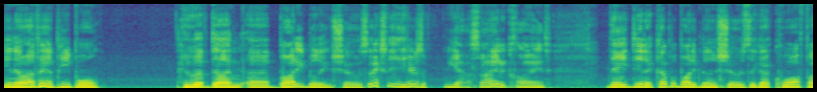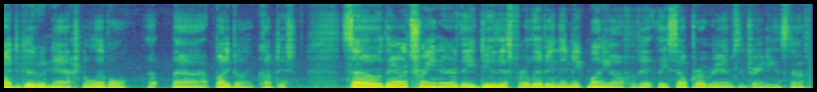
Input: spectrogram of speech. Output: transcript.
You know, I've had people who have done uh, bodybuilding shows. Actually, here's a yeah. So I had a client. They did a couple bodybuilding shows. They got qualified to go to a national level uh, uh bodybuilding competition. So they're a trainer. They do this for a living. They make money off of it. They sell programs and training and stuff.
